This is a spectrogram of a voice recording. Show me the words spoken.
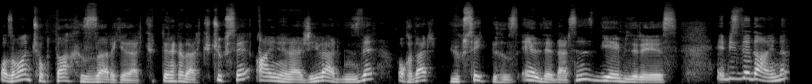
o zaman çok daha hızlı hareket eder. Kütle ne kadar küçükse aynı enerjiyi verdiğinizde o kadar yüksek bir hız elde edersiniz diyebiliriz. E bizde de aynı.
